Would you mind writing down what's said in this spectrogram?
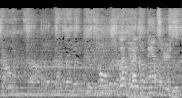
Oh, that backup dancers.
